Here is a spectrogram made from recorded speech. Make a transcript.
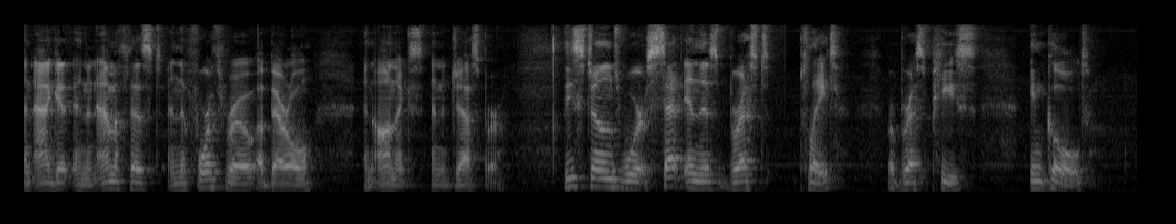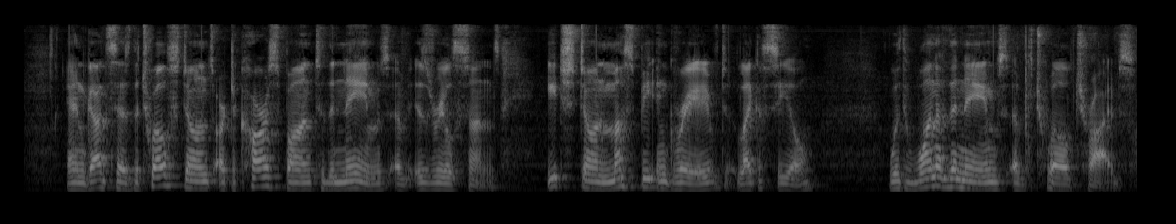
an agate, and an amethyst. And the fourth row, a beryl, an onyx, and a jasper. These stones were set in this breastplate or breastpiece in gold. And God says the 12 stones are to correspond to the names of Israel's sons. Each stone must be engraved like a seal with one of the names of the 12 tribes.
